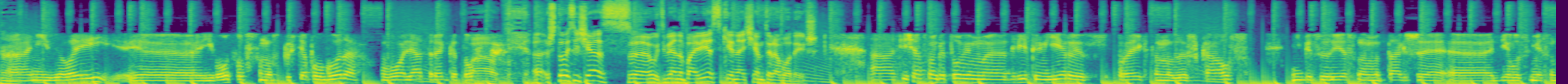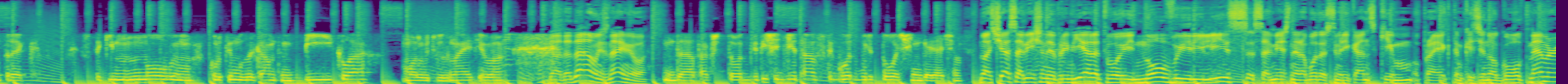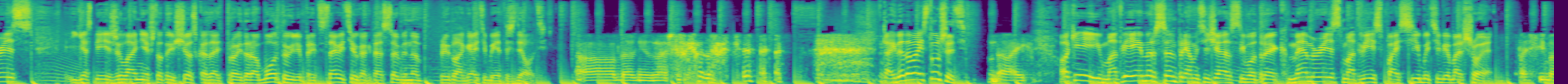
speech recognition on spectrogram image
А, они из LA, э, и вот, собственно, спустя полгода, вуаля, трек готов. Вау. Что сейчас э, у тебя на повестке, над чем ты работаешь? А, Сейчас мы готовим э, две премьеры с проектом The Skulls, небезызвестным. Также делаю совместный трек с таким новым крутым музыкантом Бикла. Может быть, вы знаете его. Да-да-да, мы знаем его. Да, так что 2019 год будет очень горячим. Ну а сейчас обещанная премьера, твой новый релиз, совместная работа с американским проектом Casino Gold Memories. Если есть желание что-то еще сказать про эту работу или представить ее как-то особенно, предлагаю тебе это сделать. А, даже не знаю, что сказать. Тогда давай слушать. Давай. Окей, Матвей Эмерсон, прямо сейчас его трек Memories. Матвей, спасибо тебе большое. Спасибо.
